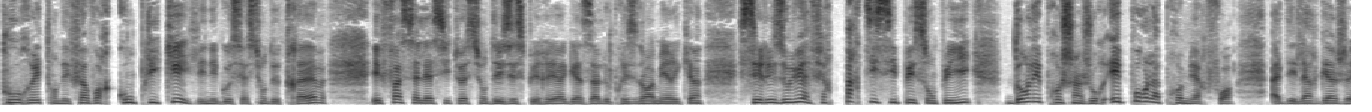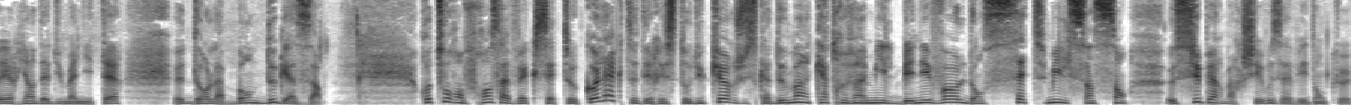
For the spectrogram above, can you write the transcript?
pourraient en effet avoir compliqué les négociations de trêve. Et face à la situation désespérée à Gaza, le président américain s'est résolu à faire participer son pays dans les prochains jours et pour la première fois à des largages aériens d'aide humanitaire dans la bande de Gaza. Retour en France avec cette collecte des Restos du Cœur jusqu'à demain. 80 000 bénévoles dans 7 500 euh, supermarchés. Vous avez donc euh,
